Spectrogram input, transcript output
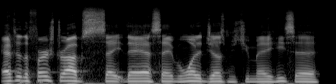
After the first drive, they asked Saban what adjustments you made. He said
